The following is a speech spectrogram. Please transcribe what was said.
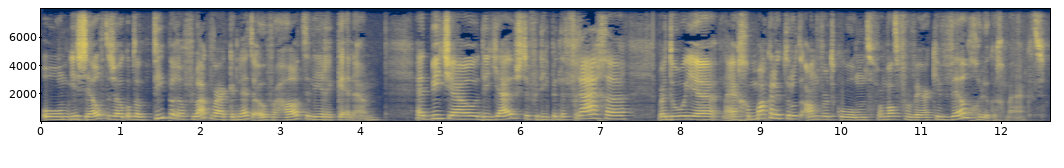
om jezelf dus ook op dat diepere vlak waar ik het net over had te leren kennen. Het biedt jou de juiste verdiepende vragen, waardoor je nou ja, gemakkelijk tot het antwoord komt van wat voor werk je wel gelukkig maakt.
